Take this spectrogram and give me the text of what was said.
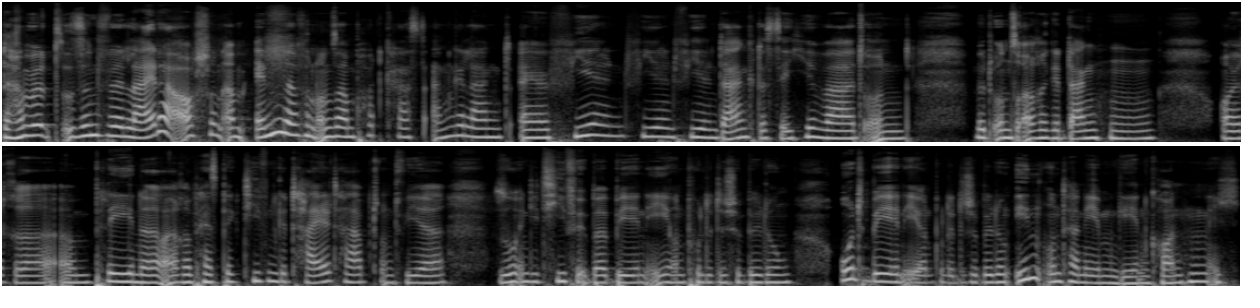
damit sind wir leider auch schon am Ende von unserem Podcast angelangt. Äh, vielen, vielen, vielen Dank, dass ihr hier wart und mit uns eure Gedanken, eure ähm, Pläne, eure Perspektiven geteilt habt und wir so in die Tiefe über BNE und politische Bildung und BNE und politische Bildung in Unternehmen gehen konnten. Ich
